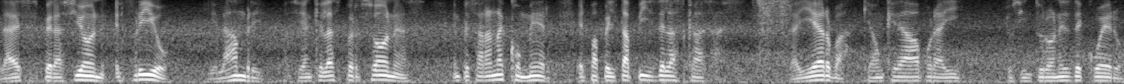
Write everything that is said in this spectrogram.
La desesperación, el frío y el hambre hacían que las personas empezaran a comer el papel tapiz de las casas, la hierba que aún quedaba por ahí, los cinturones de cuero,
